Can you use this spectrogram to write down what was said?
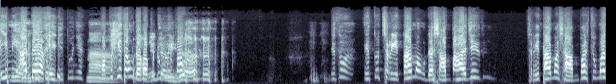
ini Iya. ada kayak gitunya. nah Tapi kita udah gak peduli, Pak. Itu itu cerita mah udah sampah aja itu. Cerita mah sampah, cuman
